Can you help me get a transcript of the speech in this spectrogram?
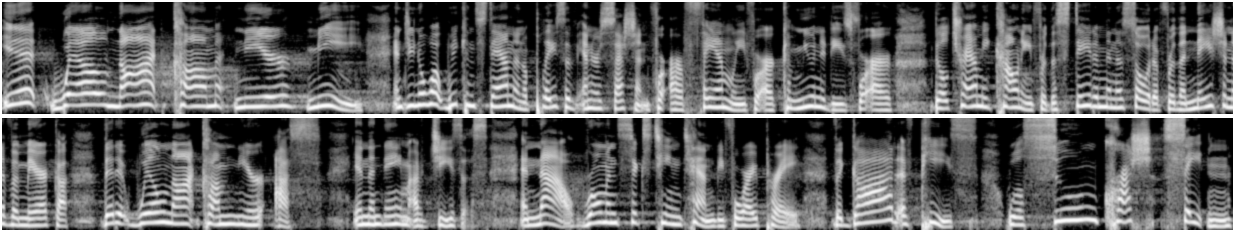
It will not come near me. And do you know what? We can stand in a place of intercession for our family, for our communities, for our Beltrami County, for the state of Minnesota, for the nation of America, that it will not come near us in the name of Jesus. And now, Romans 16:10 before I pray. The God of peace will soon crush Satan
